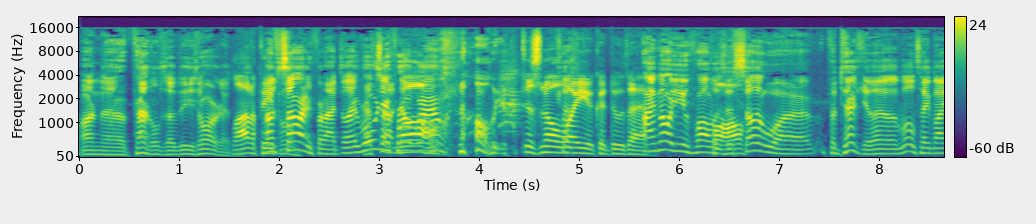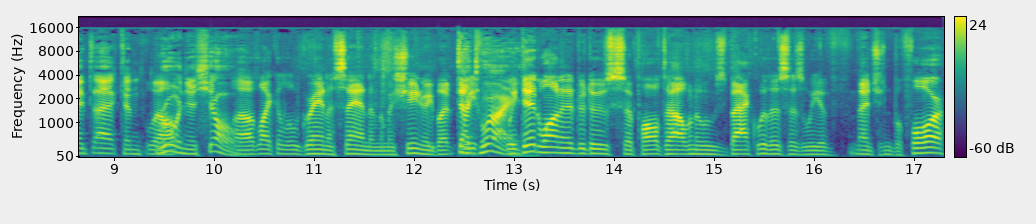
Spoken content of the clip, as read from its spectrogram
on the pedals of these organs. A lot of people. I'm sorry for that. Did I ruin your a- program? no, no, there's no way you could do that. I know you fellas are so uh, particular. A little thing like that can Well, ruin your show. Well, like a little grain of sand in the machinery. But That's we, right. we did want to introduce uh, Paul Taubman, who's back with us, as we have mentioned before.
